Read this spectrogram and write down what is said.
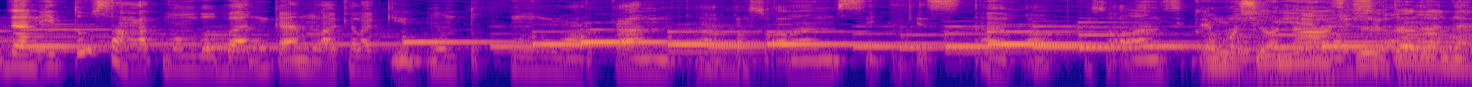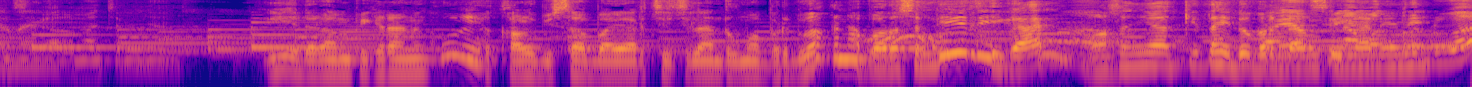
dan itu sangat membebankan laki-laki untuk mengeluarkan uh, persoalan psikis, uh, persoalan psikologi, Emosional, spiritual, dan lain-lain. segala macamnya. Iya dalam pikiranku ya kalau bisa bayar cicilan rumah berdua kenapa harus sendiri kan? Maksudnya kita hidup Bayar berdampingan ini berdua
